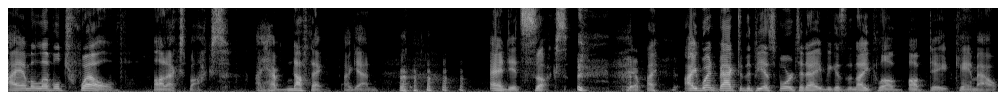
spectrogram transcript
I am a level 12 on Xbox. I have nothing again. and it sucks. Yep. I I went back to the PS4 today because the nightclub update came out,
